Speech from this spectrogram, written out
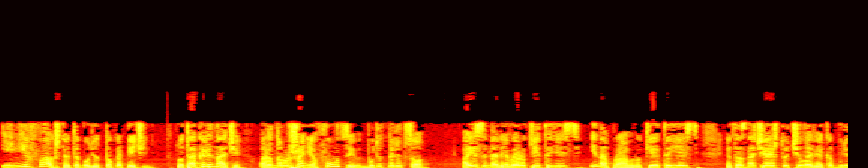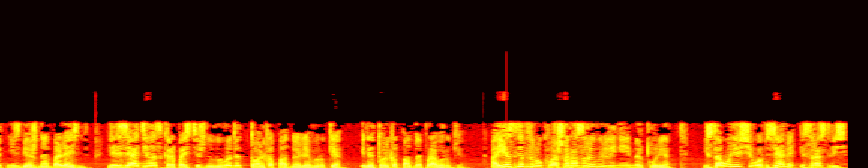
И не факт, что это будет только печень. Но так или иначе, нарушение функций будет налицо. А если на левой руке это есть и на правой руке это есть, это означает, что у человека будет неизбежная болезнь. Нельзя делать скоропостижные выводы только по одной левой руке или только по одной правой руке. А если вдруг ваши разрывы линии Меркурия ни с того ни с сего взяли и срослись,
